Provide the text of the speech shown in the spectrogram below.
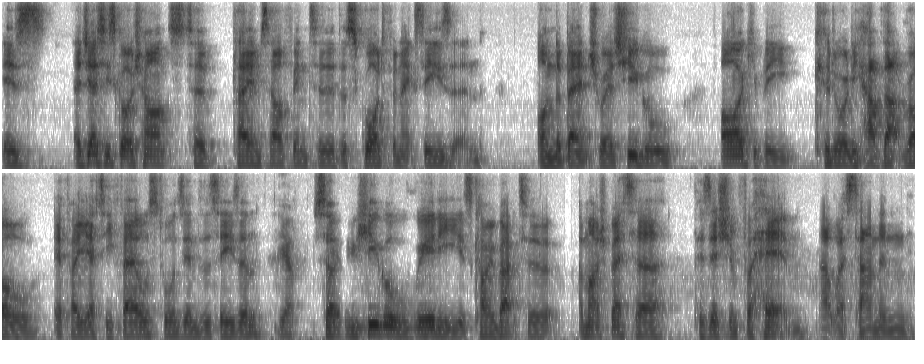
is Ajeti's got a chance to play himself into the squad for next season on the bench, whereas Hugo arguably could already have that role if Ajeti fails towards the end of the season. Yep. So Hugo really is coming back to a much better position for him at West Ham than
